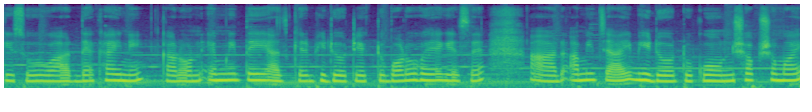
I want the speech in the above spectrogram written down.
কিছু আর দেখাইনি, কারণ এমনিতেই আজকের ভিডিওটি একটু বড় হয়ে গেছে। আর আমি চাই ভিডিওটুকুন সবসময়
